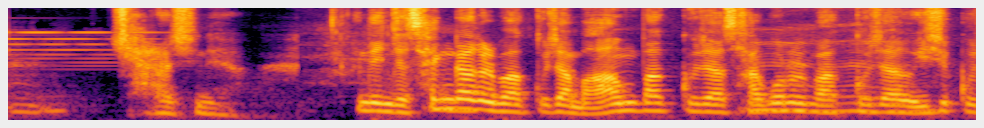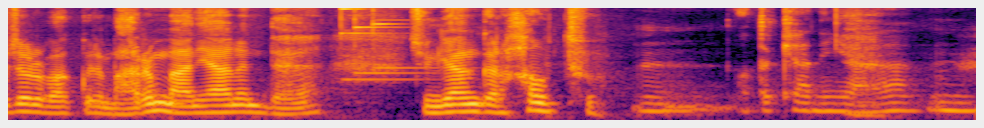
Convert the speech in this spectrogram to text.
음. 잘 하시네요. 근데 이제 생각을 바꾸자, 마음 바꾸자, 사고를 음, 바꾸자, 음. 의식 구조를 바꾸자 말은 많이 하는데 중요한 건 how to. 음. 어떻게 하느냐. 음.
